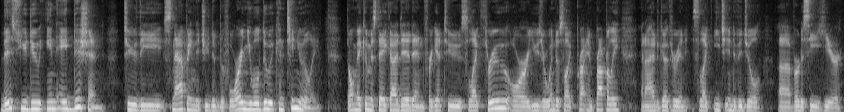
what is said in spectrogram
This you do in addition to the snapping that you did before, and you will do it continually. Don't make the mistake I did and forget to select through or use your window select improperly, and I had to go through and select each individual uh, vertex here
